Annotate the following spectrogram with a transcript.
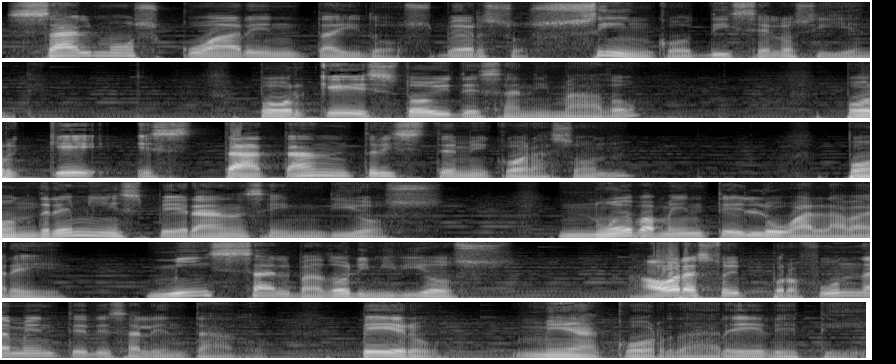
Salmos 42, verso 5 dice lo siguiente. ¿Por qué estoy desanimado? ¿Por qué está tan triste mi corazón? Pondré mi esperanza en Dios. Nuevamente lo alabaré, mi Salvador y mi Dios. Ahora estoy profundamente desalentado, pero me acordaré de ti.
